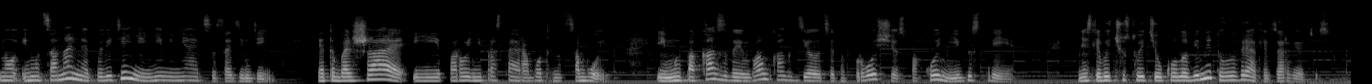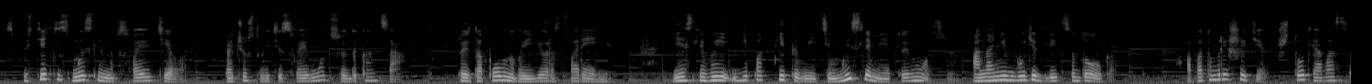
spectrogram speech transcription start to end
Но эмоциональное поведение не меняется за один день. Это большая и порой непростая работа над собой. И мы показываем вам, как сделать это проще, спокойнее и быстрее. Если вы чувствуете уколы вины, то вы вряд ли взорветесь. Спуститесь мысленно в свое тело, прочувствуйте свою эмоцию до конца, то есть до полного ее растворения. Если вы не подпитываете мыслями эту эмоцию, она не будет длиться долго. А потом решите, что для вас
